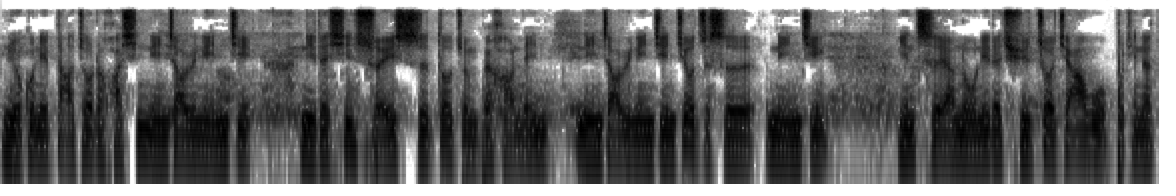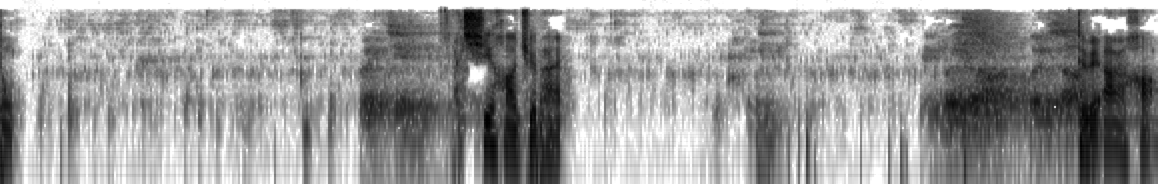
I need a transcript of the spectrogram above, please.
如果你打坐的话，心临照于宁静，你的心随时都准备好临临照于宁静，就只是宁静。因此要努力的去做家务，不停的动。七号举牌，对不对？二号。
